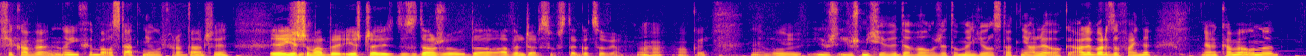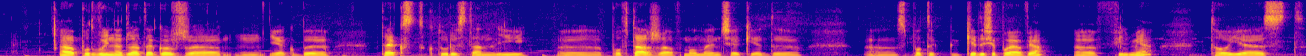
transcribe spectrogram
ciekawe, no i chyba ostatnie już, prawda? Czy, y, jeszcze, ma by, jeszcze zdążył do Avengersów, z tego co wiem. Aha, okej. Okay. Bo już, już mi się wydawało, że to będzie ostatnie, ale, okay, ale bardzo fajne e, cameo. No. A podwójne dlatego, że mm, jakby tekst, który Stanley e, powtarza w momencie, kiedy, e, kiedy się pojawia e, w filmie, to jest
